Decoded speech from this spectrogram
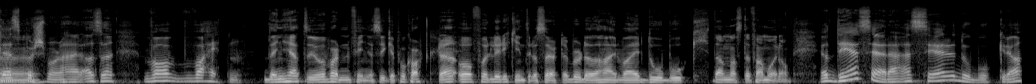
det er Eh. spørsmålet her. Altså, hva, hva het den? Den heter jo 'Verden finnes ikke på kartet', og for lyrikkinteresserte burde det her være dobok de neste fem årene. Ja, det ser jeg. Jeg ser dobokere.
